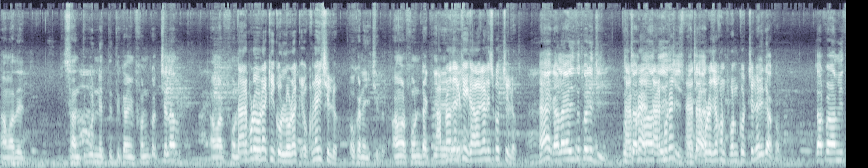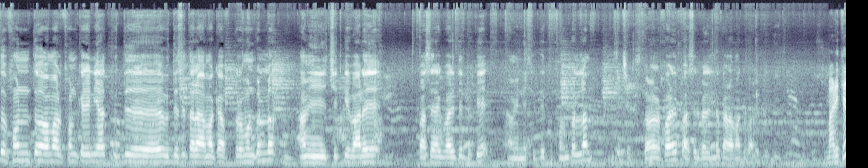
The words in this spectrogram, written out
আমাদের শান্তিপুর নেতৃত্বকে আমি ফোন করছিলাম আমার ফোন তারপরে ওরা কি করল? ওরা ওখানেই ছিল? ওখানেই ছিল। আমার ফোনটা আপনাদের কি গালাগালিজ করছিল? হ্যাঁ গালাগালি তো করেছি। তারপরে যখন ফোন করছিল? এইরকম। তারপর আমি তো ফোন তো আমার ফোন কেড়ে নেওয়ার উদ্দেশ্যে তারা আমাকে আক্রমণ করল। আমি ছিটকে বারে পাশের এক বাড়িতে ঢুকে আমি নেতৃত্বকে ফোন করলাম। করার পরে পাশের বাড়ির লোক আর আমাকে ভারতে দিই বাড়িতে?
